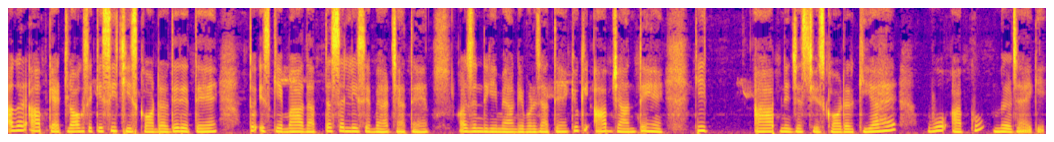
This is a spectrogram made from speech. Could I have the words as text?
अगर आप कैटलॉग से किसी चीज़ का ऑर्डर दे देते हैं तो इसके बाद आप तसल्ली से बैठ जाते हैं और ज़िंदगी में आगे बढ़ जाते हैं। क्योंकि आप जानते हैं कि आपने जिस चीज़ का ऑर्डर किया है, वो आपको मिल जाएगी।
